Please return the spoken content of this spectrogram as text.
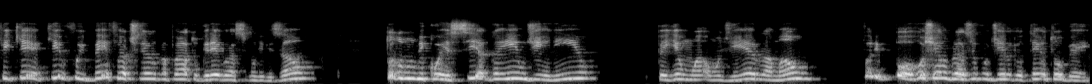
fiquei aqui, fui bem, fui artilheiro do Campeonato Grego na segunda divisão. Todo mundo me conhecia, ganhei um dinheirinho, peguei um, um dinheiro na mão. Falei, pô, vou chegar no Brasil com o dinheiro que eu tenho, eu estou bem.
